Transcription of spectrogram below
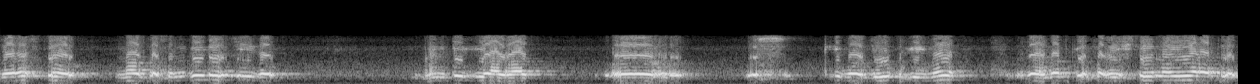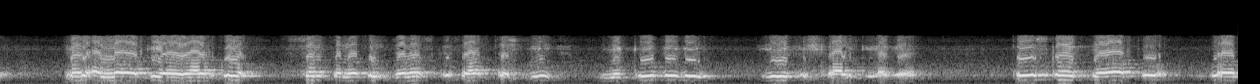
جرس تو ناپسندیدہ چیز ہے۔ گھنٹی کی آواز اور اس کی موجودگی میں رحمت کے فرشتے نہیں آتے۔ پھر اللہ کی آواز کو سلطنت الجرس کے ساتھ تشکیل یہ کیوں دی گئی؟ یہ اشکال کیا گیا۔ تو اس کا ایک جواب تو بہت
